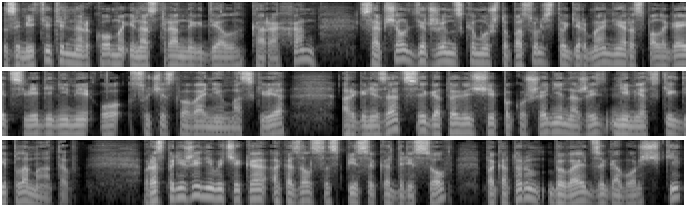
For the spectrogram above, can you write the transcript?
заместитель наркома иностранных дел Карахан сообщал Дзержинскому, что посольство Германии располагает сведениями о существовании в Москве организации, готовящей покушение на жизнь немецких дипломатов. В распоряжении ВЧК оказался список адресов, по которым бывают заговорщики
